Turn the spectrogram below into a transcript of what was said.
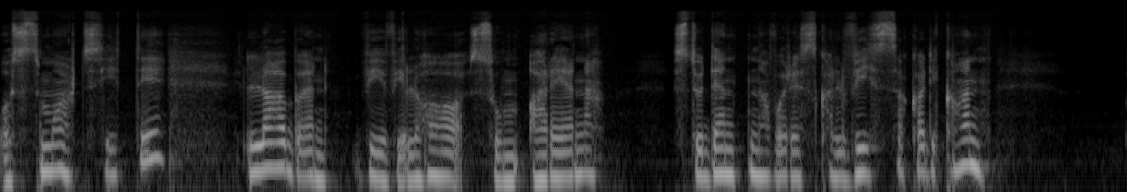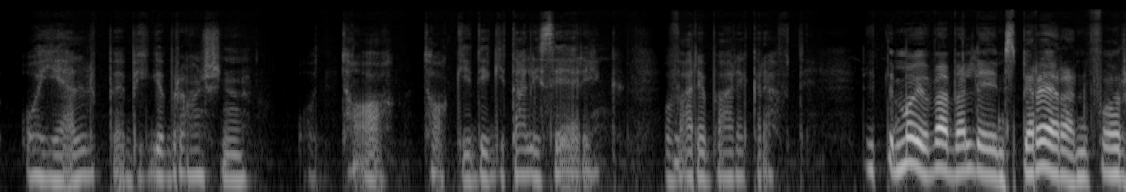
Og Smart City, laben vi vil ha som arena. Studentene våre skal vise hva de kan, og hjelpe byggebransjen ta tak i digitalisering og være bærekraftig. Dette må jo være veldig inspirerende for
